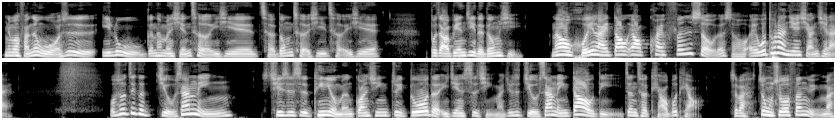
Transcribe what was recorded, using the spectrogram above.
那么反正我是一路跟他们闲扯一些，扯东扯西，扯一些不着边际的东西。然后回来到要快分手的时候，哎，我突然间想起来，我说这个九三零。其实是听友们关心最多的一件事情嘛，就是九三零到底政策调不调，是吧？众说纷纭嘛。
